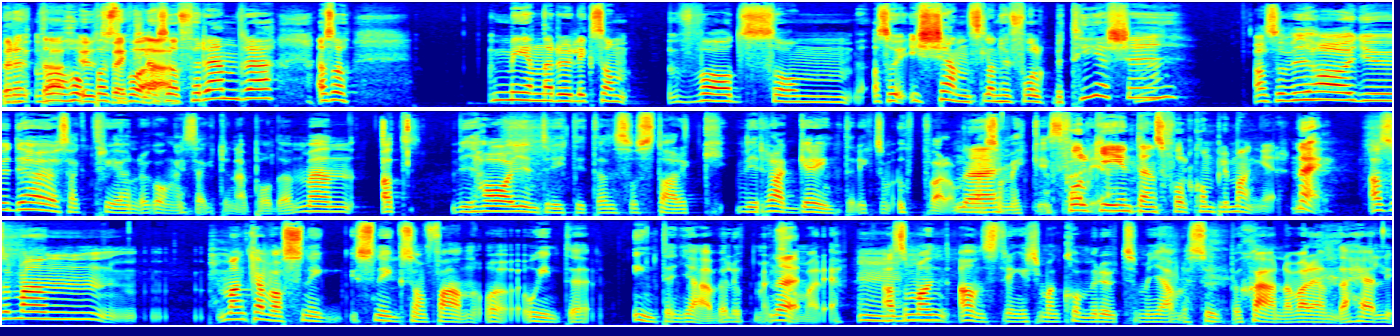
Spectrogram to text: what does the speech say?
Berätta, vad hoppas du på? utveckla. Alltså förändra, alltså menar du liksom vad som, alltså i känslan hur folk beter sig? Alltså vi har ju, det har jag sagt 300 gånger säkert i den här podden, men att vi har ju inte riktigt en så stark, vi raggar inte liksom upp varandra Nej. så mycket i Sverige. Folk ger ju inte ens folk komplimanger. Nej, alltså man, man kan vara snygg, snygg som fan och, och inte, inte en jävel uppmärksammar det. Mm. Alltså man anstränger sig, man kommer ut som en jävla superstjärna varenda helg.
